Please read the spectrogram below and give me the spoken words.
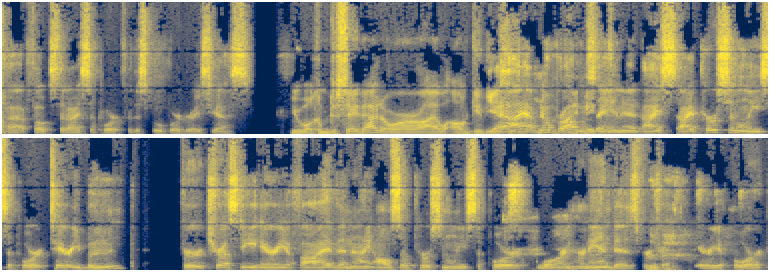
uh, folks that I support for the school board race. Yes, you're welcome to say that, or I'll, I'll give you. Yeah, I have no problem saying it. I I personally support Terry Boone for trustee area five, and I also personally support Lauren Hernandez for mm-hmm. trustee area four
